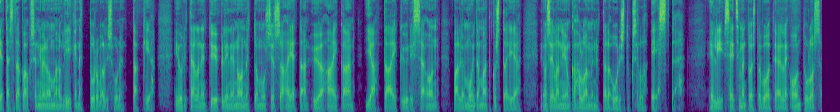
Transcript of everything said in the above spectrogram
ja tässä tapauksessa nimenomaan liikenneturvallisuuden takia. Juuri tällainen tyypillinen onnettomuus, jossa ajetaan yöaikaan ja tai kyydissä on paljon muita matkustajia, niin on sellainen, jonka haluamme nyt tällä uudistuksella estää. Eli 17-vuotiaille on tulossa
